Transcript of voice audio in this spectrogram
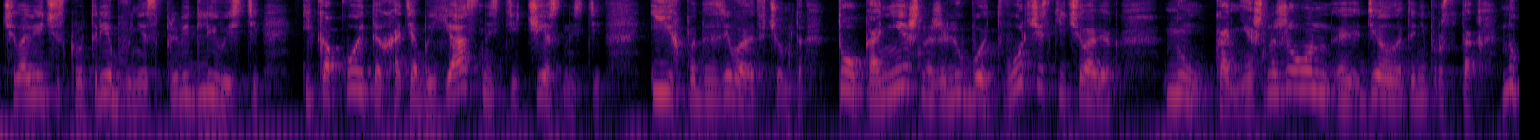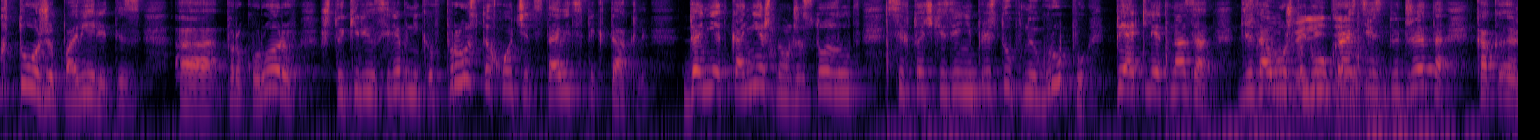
человеческого требования справедливости и какой-то хотя бы ясности, честности, и их подозревают в чем-то, то, конечно же, любой творческий человек, ну, конечно же, он э, делал это не просто так. Ну, кто же поверит из э, прокуроров, что Кирилл Серебренников просто хочет ставить спектакли? Да нет, конечно, он же создал с их точки зрения преступную группу пять лет назад для Чтобы того, чтобы украсть деньги. из бюджета как, э,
